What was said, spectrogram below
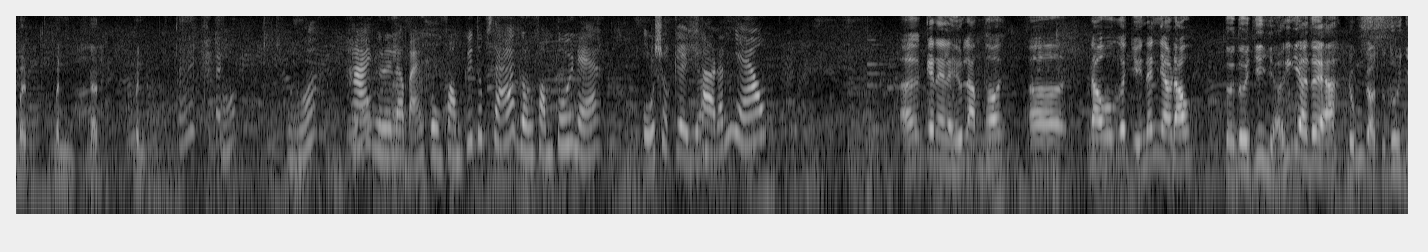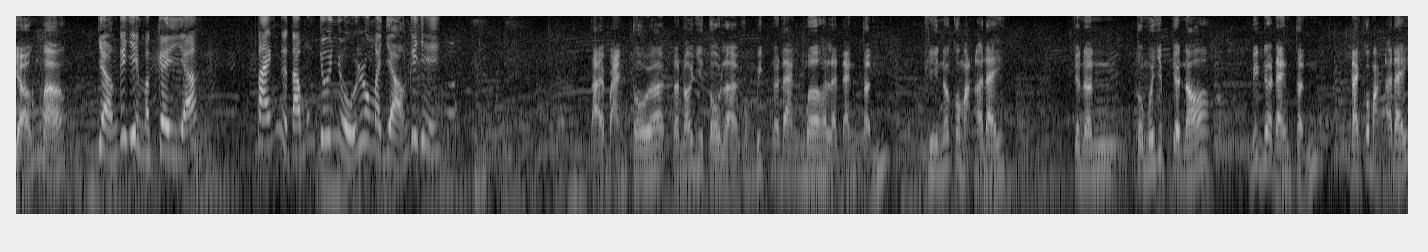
Mình Mình đã Mình Ủa? Hai người này là bạn cùng phòng ký túc xá gần phòng tôi nè Ủa sao kỳ vậy? Sao đánh nhau? Ờ, cái này là hiểu lầm thôi. Ờ, đâu có chuyện đánh nhau đâu. Tụi tôi chỉ giỡn nhau thôi à Đúng rồi tụi tôi giỡn mà. Giận cái gì mà kỳ vậy? Tán người ta muốn chuối nhủi luôn mà giận cái gì? Tại bạn tôi á đã nói với tôi là không biết nó đang mơ hay là đang tỉnh Khi nó có mặt ở đây. Cho nên tôi mới giúp cho nó Biết nó đang tỉnh Đang có mặt ở đây.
